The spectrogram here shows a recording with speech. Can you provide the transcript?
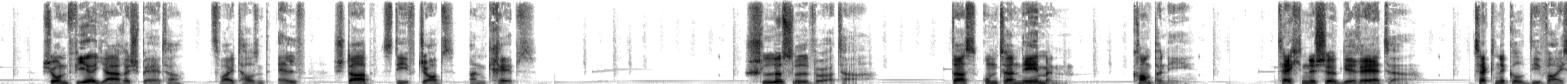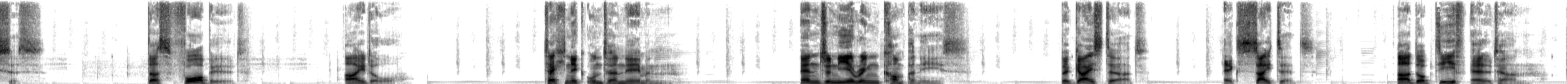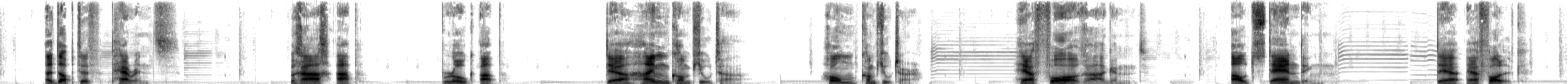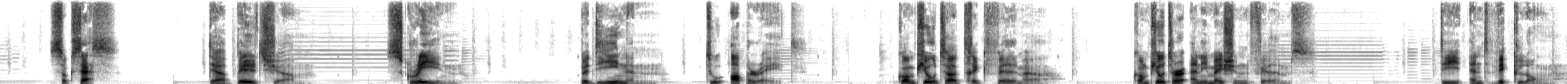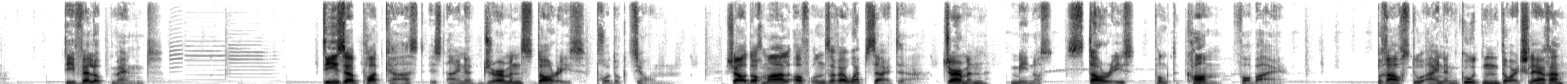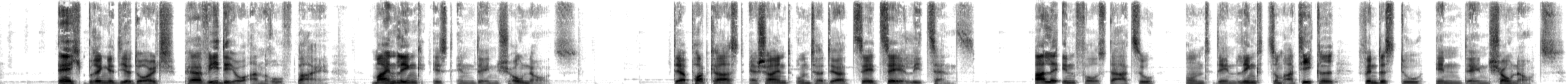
Schon vier Jahre später, 2011, starb Steve Jobs an Krebs. Schlüsselwörter Das Unternehmen Company Technische Geräte Technical Devices Das Vorbild. Idol. Technikunternehmen. Engineering Companies. Begeistert. Excited. Adoptiveltern. Adoptive Parents. Brach ab. Broke up. Der Heimcomputer. Home Computer. Hervorragend. Outstanding. Der Erfolg. Success. Der Bildschirm. Screen. Bedienen. To operate. Computertrickfilme. Computer Animation Films. Die Entwicklung. Development. Dieser Podcast ist eine German Stories Produktion. Schau doch mal auf unserer Webseite german-stories.com vorbei. Brauchst du einen guten Deutschlehrer? Ich bringe dir Deutsch per Videoanruf bei. Mein Link ist in den Show Notes. Der Podcast erscheint unter der CC-Lizenz. Alle Infos dazu und den Link zum Artikel findest du in den Show Notes.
